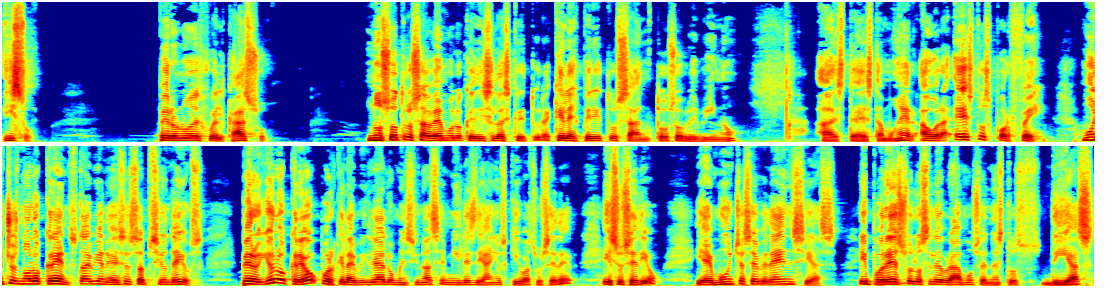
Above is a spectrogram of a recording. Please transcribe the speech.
hizo. Pero no fue el caso. Nosotros sabemos lo que dice la Escritura, que el Espíritu Santo sobrevino a, este, esta mujer. Ahora, esto es por fe. Muchos no lo creen, está bien, esa es opción de ellos. Pero yo lo creo porque la Biblia lo mencionó hace miles de años que iba a suceder. Y sucedió. Y hay muchas evidencias. Y por eso lo celebramos en estos días,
